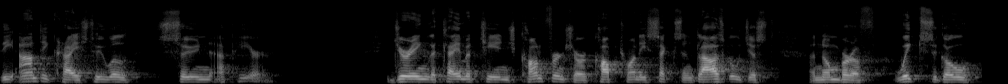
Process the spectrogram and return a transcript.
the Antichrist, who will soon appear during the climate change conference or COP26 in Glasgow just a number of weeks ago,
